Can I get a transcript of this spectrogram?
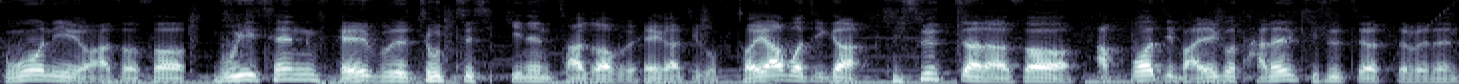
부모님이 와서서 물이 샌 밸브를 조치시키는 작업을 해가지고 저희 아버지가 기술자라서 아버지 말고 다른 기술자였다면은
